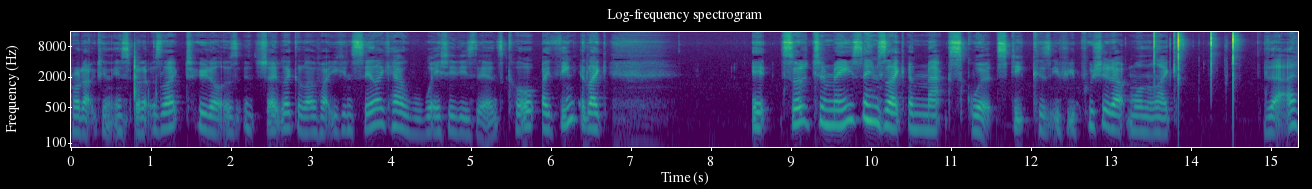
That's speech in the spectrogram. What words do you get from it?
product in this, but it was like $2. It's shaped like a love heart. You can see like how wet it is there. It's called, I think it like, it sort of to me seems like a MAC squirt stick because if you push it up more than like that,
